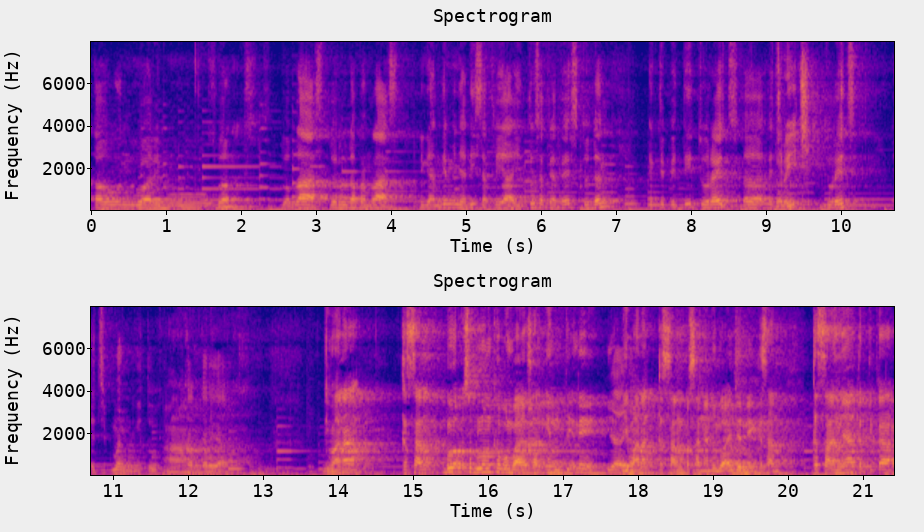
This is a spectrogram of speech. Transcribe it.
tahun 2012 2018 diganti menjadi Satria itu Satria itu Student Activity to Reach uh, To reach? to reach achievement gitu Ah. kan karya Gimana kesan belum sebelum ke pembahasan inti nih? Iya, gimana kesan pesannya dulu aja nih kesan kesannya ketika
